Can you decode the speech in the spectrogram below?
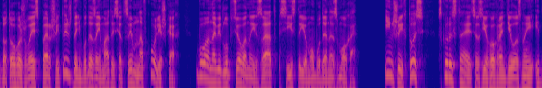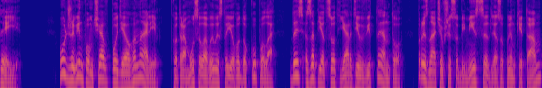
До того ж, весь перший тиждень буде займатися цим навколішках, бо на відлупцьований зад сісти йому буде не змога. Інший хтось скористається з його грандіозної ідеї. Отже, він помчав по діагоналі, котра мусила вивести його до купола десь за 500 ярдів від тенту, призначивши собі місце для зупинки там,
